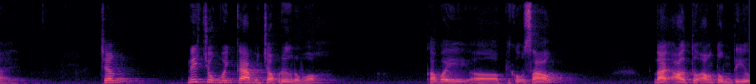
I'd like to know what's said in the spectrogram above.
ដែរអញ្ចឹង នេះជុំវិញការបញ្ចប់រឿងរបស់កបៃភិក្ខុសោកដែលឲ្យតួអង្គទុំទាវ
